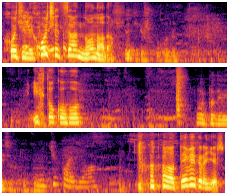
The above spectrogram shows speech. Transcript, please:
Хоч і не хочеться, але треба. Я тільки що походив. І хто кого? Ну, подивіться, хто кого. Ну, типа я. Ха, Ти виграєш.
